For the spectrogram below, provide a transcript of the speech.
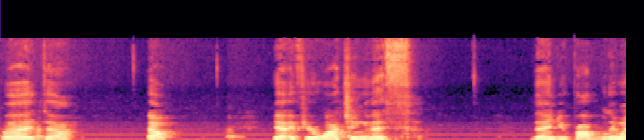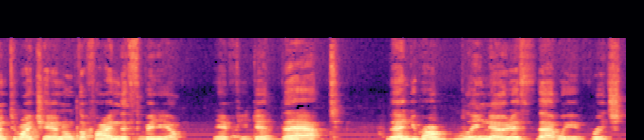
But, uh, oh. Yeah, if you're watching this, then you probably went to my channel to find this video. If you did that, then you probably noticed that we've reached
